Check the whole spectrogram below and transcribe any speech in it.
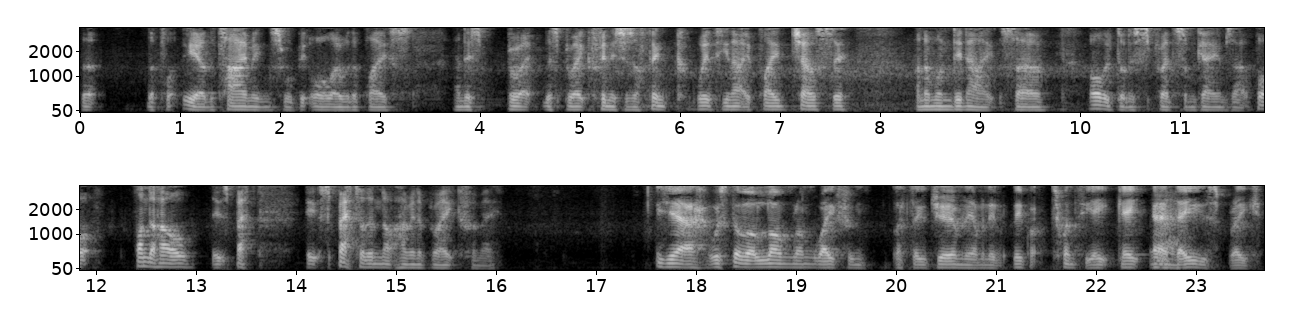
that the you know the timings will be all over the place, and this break this break finishes I think with United playing Chelsea on a Monday night. So all they've done is spread some games out, but on the whole, it's better. It's better than not having a break for me. Yeah, we're still a long, long way from, let's say, Germany. I mean, they've, got 28 ga- uh, days break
